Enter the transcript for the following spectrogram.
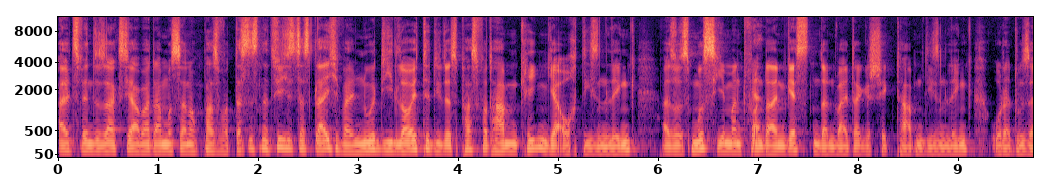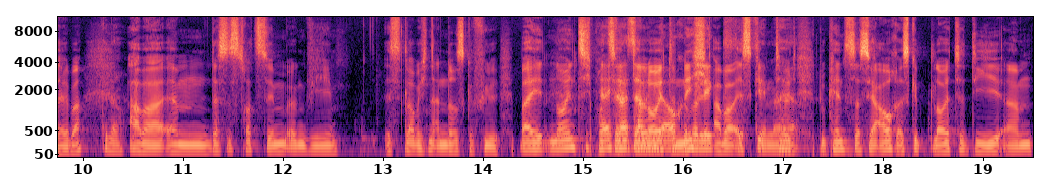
als wenn du sagst, ja, aber da muss da noch ein Passwort. Das ist natürlich ist das Gleiche, weil nur die Leute, die das Passwort haben, kriegen ja auch diesen Link. Also es muss jemand von Ja. deinen Gästen dann weitergeschickt haben, diesen Link, oder du selber. Genau. Aber ähm, das ist trotzdem irgendwie, ist glaube ich ein anderes Gefühl. Bei 90 Ja, ich Prozent weiß, der Leute nicht, überlegt, aber es gibt Thema, halt, du kennst das ja auch, es gibt Leute, die ähm,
